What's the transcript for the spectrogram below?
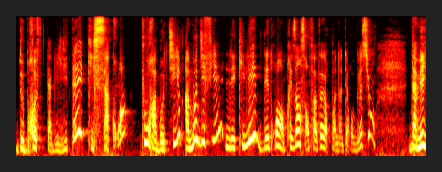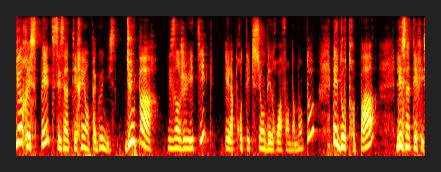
de brevetabilité qui s'accroît pour aboutir à modifier l'équilibre des droits en présence en faveur, point d'interrogation, d'un meilleur respect de ces intérêts antagonistes. D'une part, les enjeux éthiques et la protection des droits fondamentaux, et d'autre part, les intérêts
